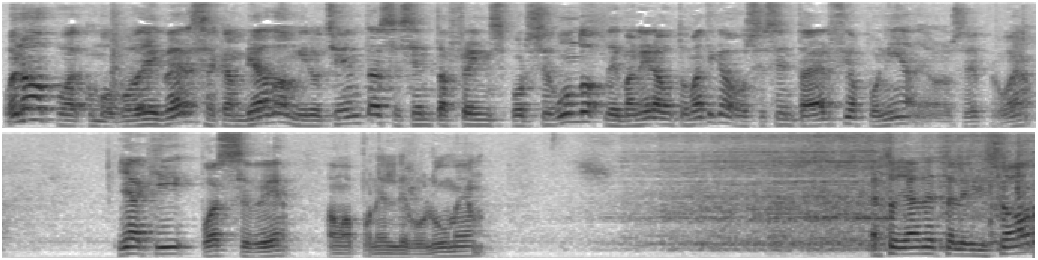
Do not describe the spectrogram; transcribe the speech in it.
Bueno, pues como podéis ver, se ha cambiado a 1080, 60 frames por segundo, de manera automática, o 60 Hz ponía, yo no lo sé, pero bueno. Y aquí, pues se ve, vamos a ponerle volumen. Esto ya es de televisor.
